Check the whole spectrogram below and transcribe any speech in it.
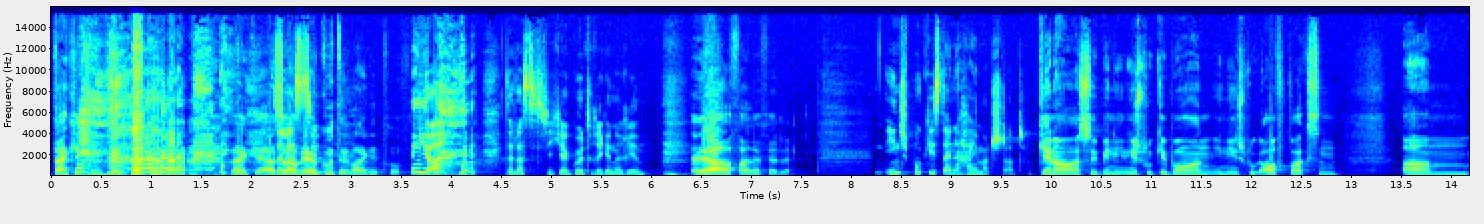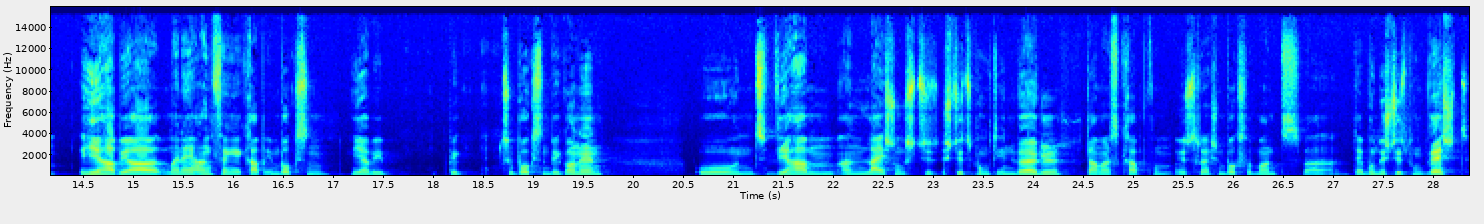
Dankeschön. Danke, also habe ich eine gute Wahl getroffen. Ja, da lässt es sich ja gut regenerieren. Ja, auf alle Fälle. Innsbruck ist deine Heimatstadt. Genau, also ich bin in Innsbruck geboren, in Innsbruck aufgewachsen. Ähm, hier habe ich ja meine Anfänge gehabt im Boxen. Hier habe ich zu boxen begonnen. Und wir haben einen Leistungsstützpunkt in Wörgl, damals gehabt vom österreichischen Boxverband, das war der Bundesstützpunkt West,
